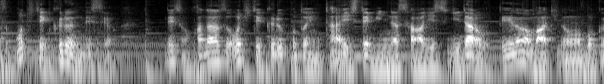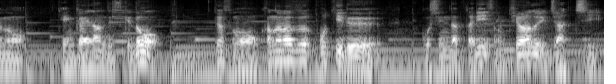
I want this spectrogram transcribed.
ず起きてくるんですよ。でその必ず起きてくることに対してみんな騒ぎすぎだろうっていうのがまあ昨日の僕の見解なんですけどじゃあその必ず起きる誤審だったりその際どいジャッジ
